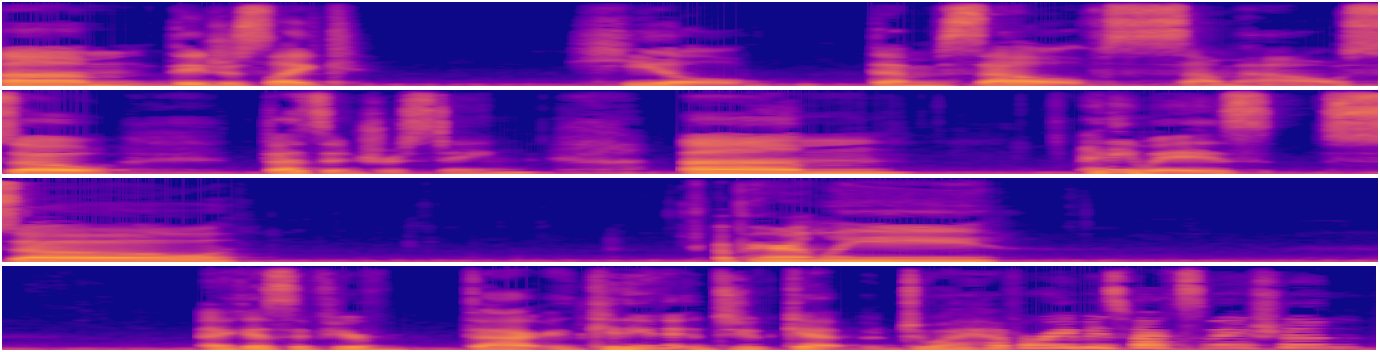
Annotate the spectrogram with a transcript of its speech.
Um, they just like heal themselves somehow. So that's interesting. Um, anyways, so apparently, I guess if you're that, can you do you get? Do I have a rabies vaccination?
